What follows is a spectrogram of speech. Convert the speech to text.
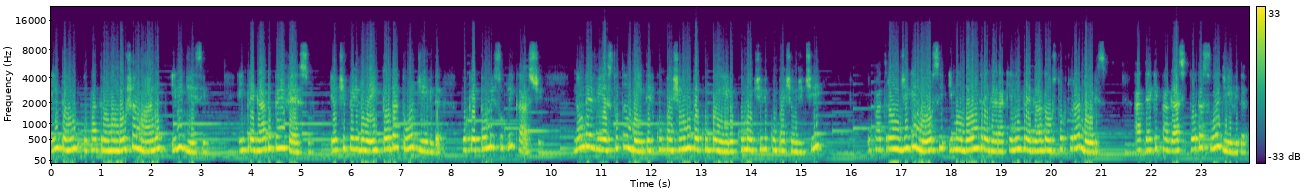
Então o patrão mandou chamá-lo e lhe disse: Empregado perverso, eu te perdoei toda a tua dívida porque tu me suplicaste. Não devias tu também ter compaixão do teu companheiro, como eu tive compaixão de ti? O patrão indignou-se e mandou entregar aquele empregado aos torturadores, até que pagasse toda a sua dívida.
